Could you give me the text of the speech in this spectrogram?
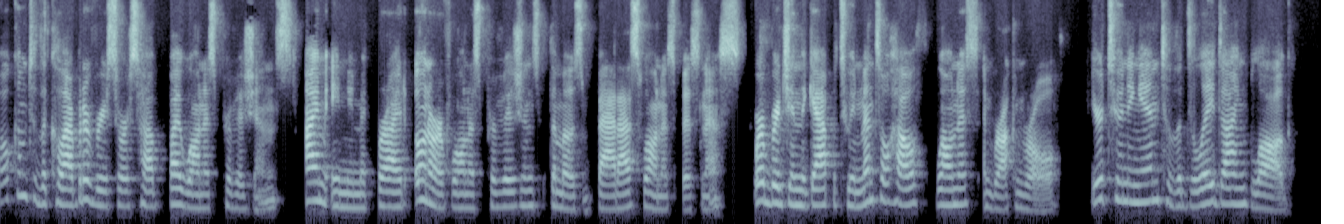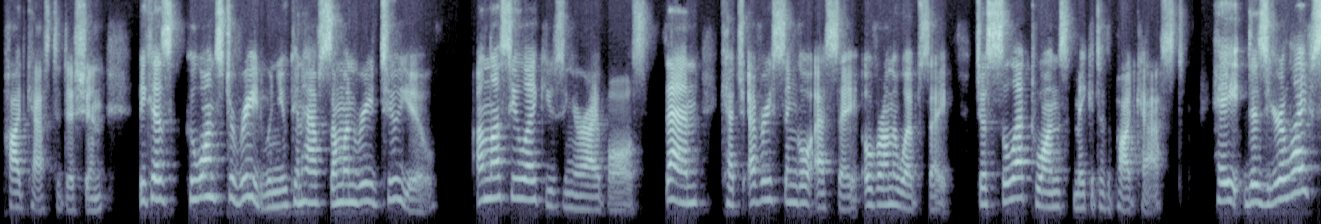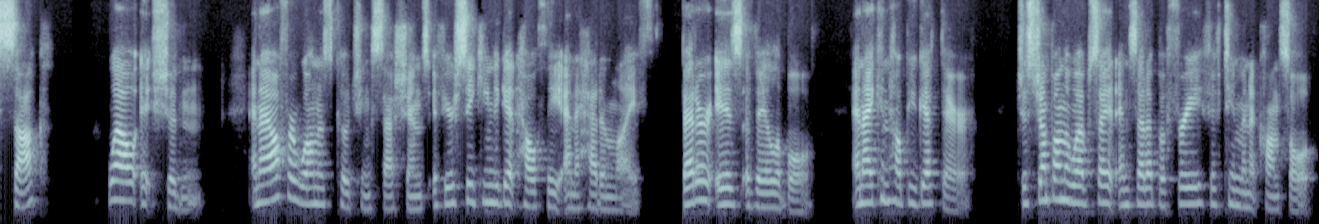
Welcome to the Collaborative Resource Hub by Wellness Provisions. I'm Amy McBride, owner of Wellness Provisions, the most badass wellness business. We're bridging the gap between mental health, wellness, and rock and roll. You're tuning in to the Delay Dying blog, podcast edition, because who wants to read when you can have someone read to you? Unless you like using your eyeballs. Then catch every single essay over on the website. Just select ones, make it to the podcast. Hey, does your life suck? Well, it shouldn't and I offer wellness coaching sessions if you're seeking to get healthy and ahead in life. Better is available, and I can help you get there. Just jump on the website and set up a free 15 minute consult.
